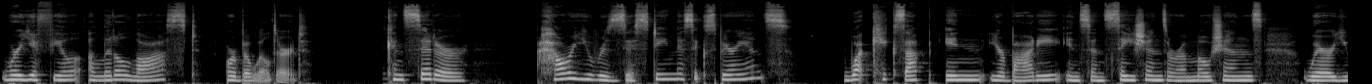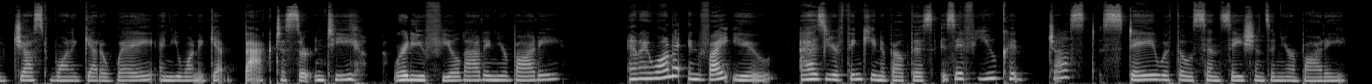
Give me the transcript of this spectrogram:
where you feel a little lost or bewildered. Consider how are you resisting this experience? What kicks up in your body in sensations or emotions where you just want to get away and you want to get back to certainty? Where do you feel that in your body? And I want to invite you as you're thinking about this is if you could just stay with those sensations in your body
